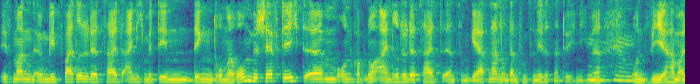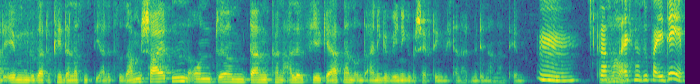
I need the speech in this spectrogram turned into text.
ist man irgendwie zwei Drittel der Zeit eigentlich mit den Dingen drumherum beschäftigt ähm, und kommt nur ein Drittel der Zeit äh, zum Gärtnern und dann funktioniert es natürlich nicht mehr. Mhm. Und wir haben halt eben gesagt, okay, dann lass uns die alle zusammenschalten und ähm, dann können alle vier Gärtnern und einige wenige beschäftigen sich dann halt mit den anderen Themen. Mhm. Das genau. ist echt eine super Idee.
